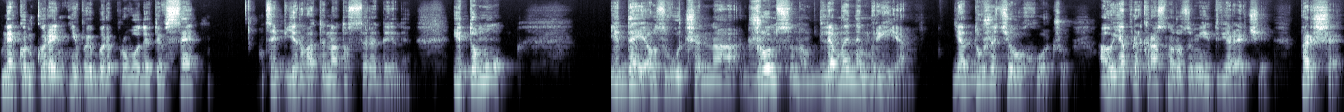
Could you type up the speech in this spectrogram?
неконкурентні вибори, проводити все, це підірвати НАТО зсередини. І тому ідея, озвучена Джонсоном, для мене мрія. Я дуже цього хочу. Але я прекрасно розумію дві речі: перше,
